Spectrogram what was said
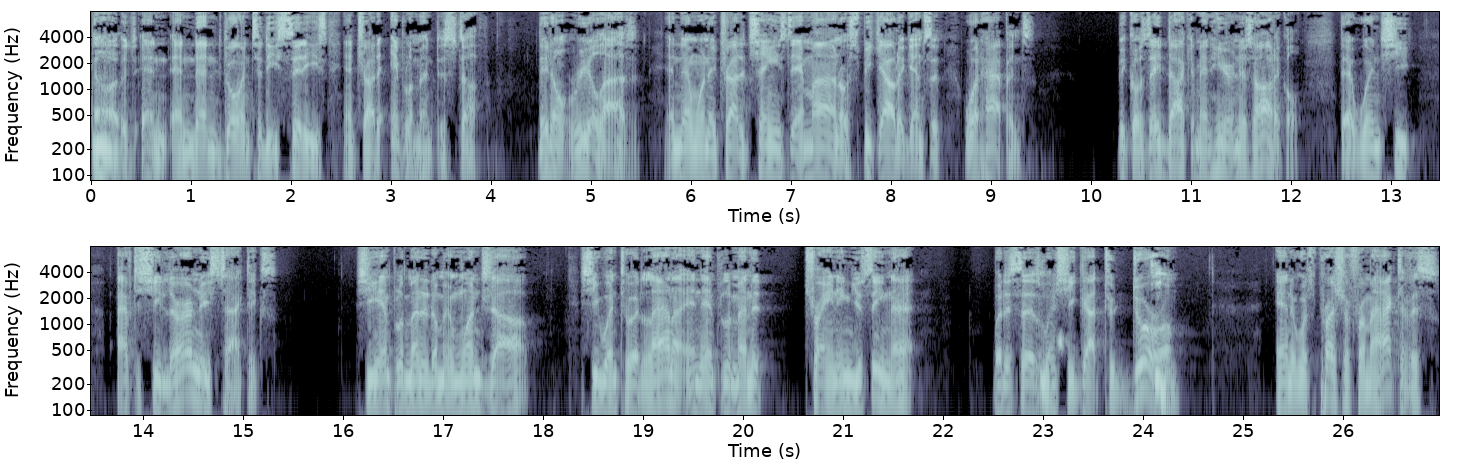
and, uh, mm. and, and then go into these cities and try to implement this stuff. They don't realize it. And then when they try to change their mind or speak out against it, what happens? Because they document here in this article that when she, after she learned these tactics, she implemented them in one job. She went to Atlanta and implemented training. You've seen that. But it says when she got to Durham and it was pressure from activists,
